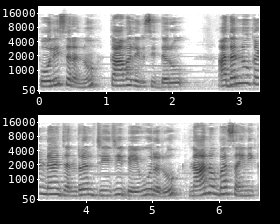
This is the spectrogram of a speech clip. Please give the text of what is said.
ಪೊಲೀಸರನ್ನು ಕಾವಲಿರಿಸಿದ್ದರು. ಅದನ್ನು ಕಂಡ ಜನರಲ್ ಜಿ. ಜಿ. ಬೇವೂರರು, ನಾನೊಬ್ಬ ಸೈನಿಕ,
